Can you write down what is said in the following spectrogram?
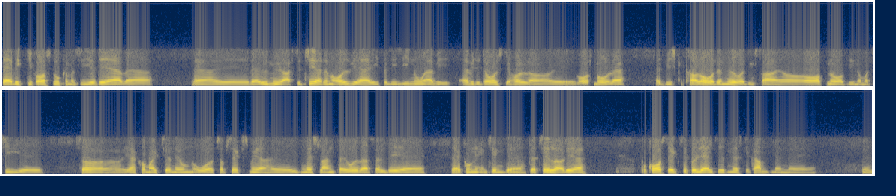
der er vigtig for os nu, kan man sige, og det er at være, være, øh, være ydmyg og acceptere den rolle, vi er i, fordi lige nu er vi, er vi det dårligste hold, og øh, vores mål er at vi skal kravle over den nedrykningsstreg og, og opnå at blive nummer 10 øh, så jeg kommer ikke til at nævne ordet top 6 mere øh, i den næste lange periode i hvert fald. Det er, der er kun én ting, der, der tæller, og det er på kort sigt selvfølgelig altid den næste kamp, men, øh, men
